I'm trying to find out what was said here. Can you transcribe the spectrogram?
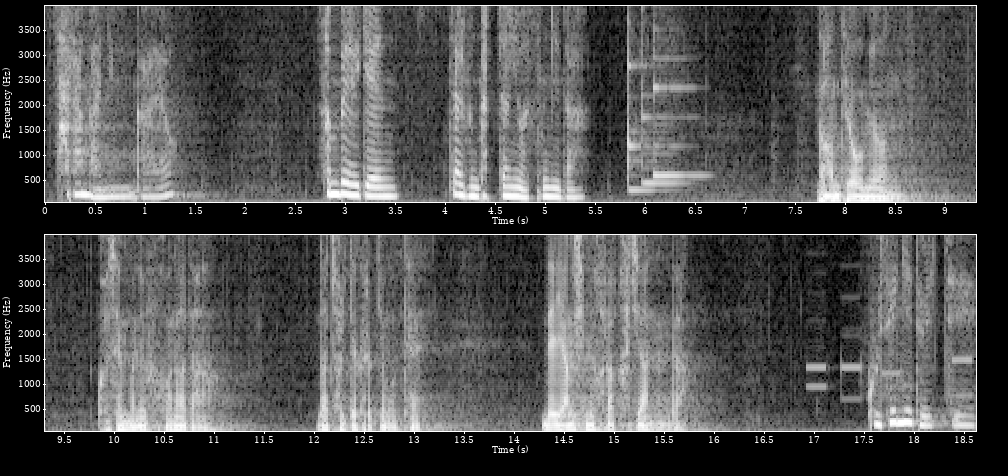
사랑 아닌가요? 선배에겐 짧은 답장이 왔습니다. 나한테 오면 고생만이 훤하다. 나 절대 그렇게 못해. 내 양심이 허락하지 않는다. 고생이 될지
